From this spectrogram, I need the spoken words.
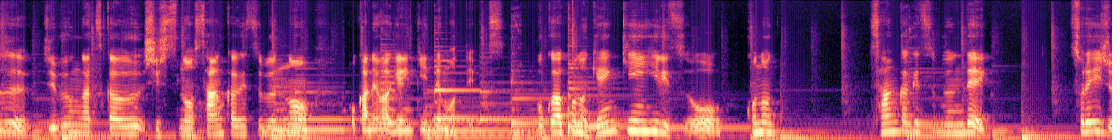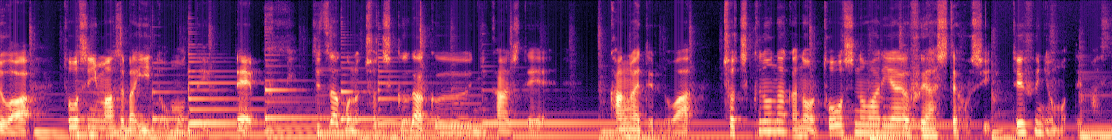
ず自分が使う支出の3ヶ月分のお金は現金で持っています。僕はこの現金比率をこの3ヶ月分でそれ以上は投資に回せばいいと思っているので実はこの貯蓄額に関して考えているのは貯蓄の中の投資の割合を増やしてほしいというふうに思っています。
